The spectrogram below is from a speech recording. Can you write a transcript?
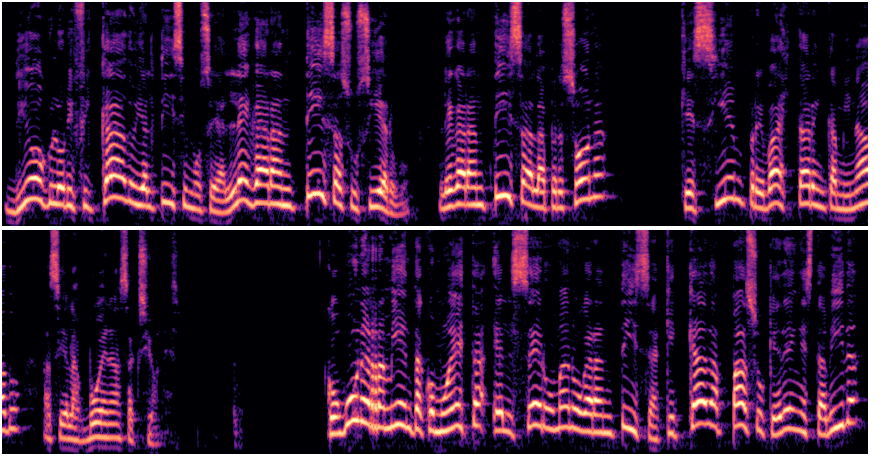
Dios glorificado y altísimo sea, le garantiza a su siervo, le garantiza a la persona que siempre va a estar encaminado hacia las buenas acciones. Con una herramienta como esta, el ser humano garantiza que cada paso que dé en esta vida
